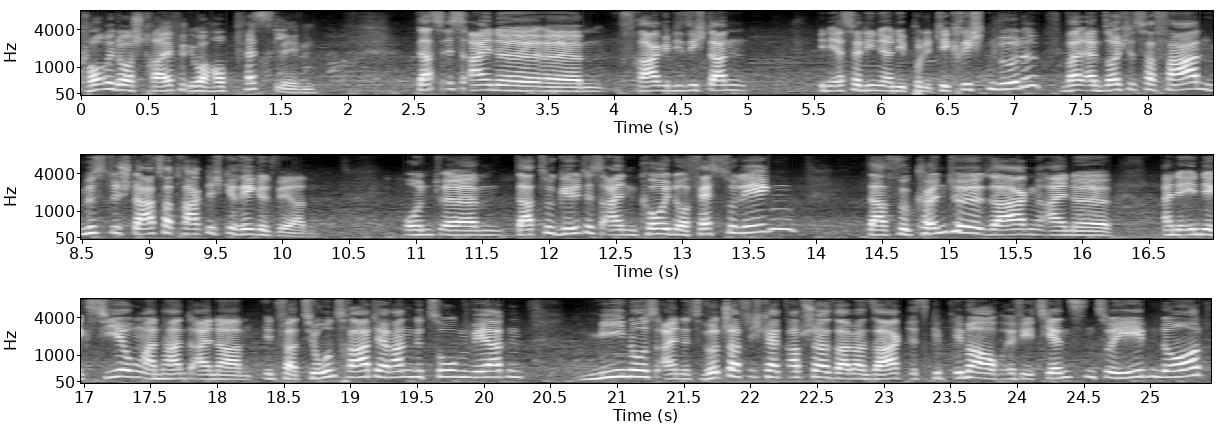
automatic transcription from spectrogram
Korridorstreifen überhaupt festlegen? Das ist eine ähm, Frage, die sich dann in erster Linie an die Politik richten würde, weil ein solches Verfahren müsste staatsvertraglich geregelt werden. Und ähm, dazu gilt es, einen Korridor festzulegen. Dafür könnte sagen eine, eine Indexierung anhand einer Inflationsrate herangezogen werden, minus eines Wirtschaftlichkeitsabschlags, weil man sagt, es gibt immer auch Effizienzen zu heben dort.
